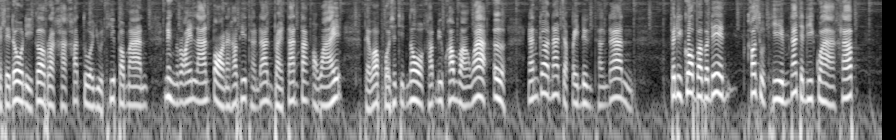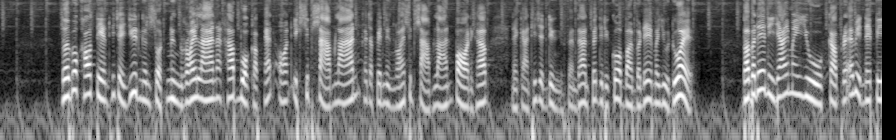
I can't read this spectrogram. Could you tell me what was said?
คเซโดนี่ก็ราคาค่าตัวอยู่ที่ประมาณ 100 ล้านปอนด์นะครับที่ทางด้านไบรตันตั้งเอาไว้ แต่ว่าโพชติโน่ครับมีความหวังว่าเอองั้นก็น่าจะไปดึงทางด้านเฟดิโกบาบาเดนเข้าสู่ทีมน่าจะดีกว่าครับโดยพวกเขาเตรียมที่จะยื่นเงินสด 100 ล้านนะครับ บวกกับแอดออนอีก 13 ล้าน ก็จะเป็น 113 ล้านปอนด์ครับ ในการที่จะดึงทางด้านเฟเดริโกบาบาเดมาอยู่ด้วย บาบาเดนี่ย้ายมาอยู่กับเรอัลมาดริดในปี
